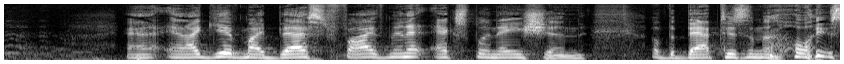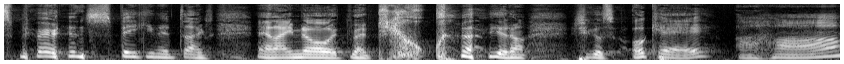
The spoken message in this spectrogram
and, and I give my best five minute explanation of the baptism of the Holy Spirit and speaking in tongues. And I know it went, you know. She goes, okay, uh huh.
